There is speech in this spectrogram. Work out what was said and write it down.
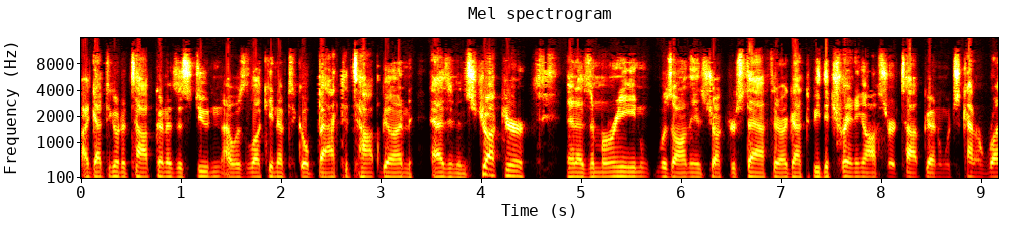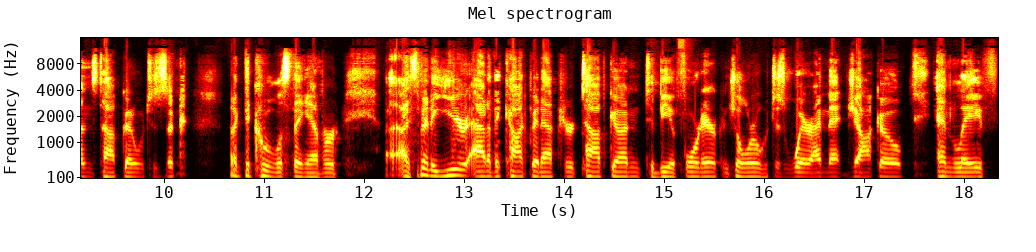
I got to go to Top Gun as a student. I was lucky enough to go back to Top Gun as an instructor, and as a Marine, was on the instructor staff there. I got to be the training officer at Top Gun, which kind of runs Top Gun, which is a, like the coolest thing ever. I spent a year out of the cockpit after Top Gun to be a forward air controller, which is where I met Jocko and Leif,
